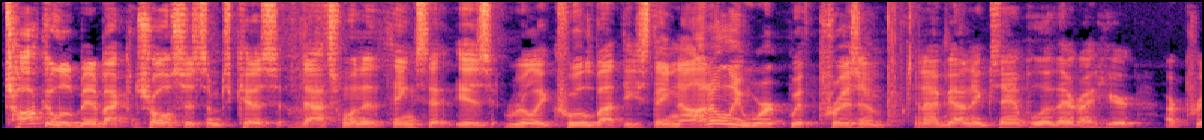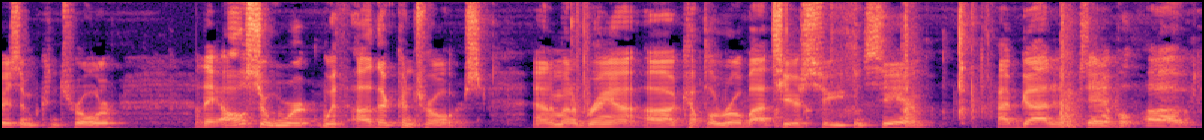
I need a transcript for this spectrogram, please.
talk a little bit about control systems because that's one of the things that is really cool about these. They not only work with PRIZM, and I've got an example of that right here, our PRIZM controller, they also work with other controllers. And I'm going to bring a, a couple of robots here so you can see them. I've got an example of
